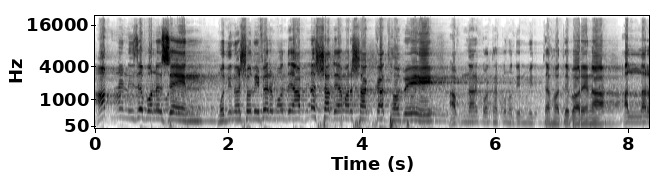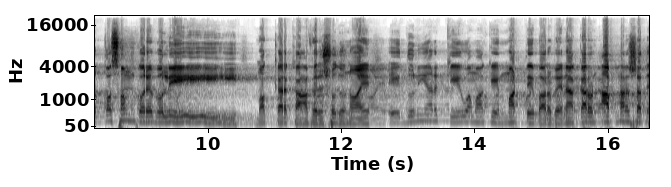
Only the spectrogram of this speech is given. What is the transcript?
আপনি নিজে বলেছেন, মদিনা শরীফের মধ্যে আপনার সাথে আমার সাক্ষাৎ হবে। আপনার কথা কোনোদিন মিথ্যা হতে পারে না। আল্লাহর কসম করে বলি মক্কার কাফের শুধু নয়, এই দুনিয়ার কেউ আমাকে মারতে পারবে না, কারণ আপনার সাথে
